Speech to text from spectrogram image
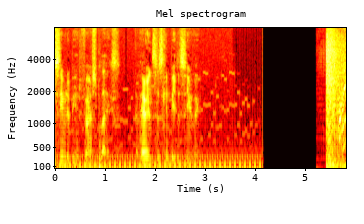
Seem to be in first place. Appearances can be deceiving. What?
